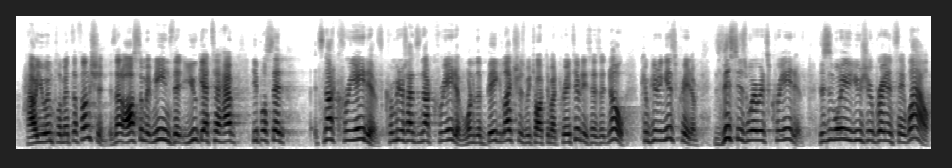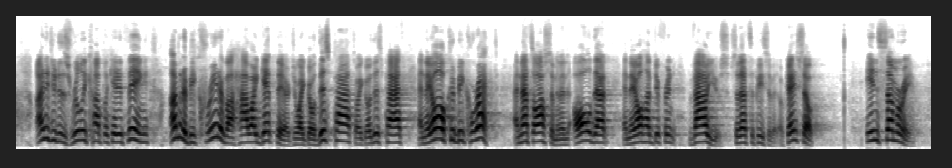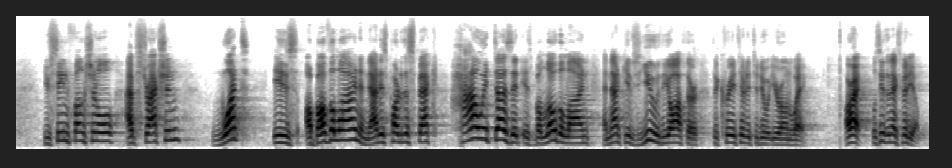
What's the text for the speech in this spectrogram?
how you implement the function. Isn't that awesome? It means that you get to have, people said, it's not creative. Computer science is not creative. One of the big lectures we talked about creativity says that no, computing is creative. This is where it's creative. This is where you use your brain and say, wow, I need to do this really complicated thing. I'm going to be creative about how I get there. Do I go this path? Do I go this path? And they all could be correct. And that's awesome. And then all that, and they all have different values. So that's a piece of it, okay? So in summary, you've seen functional abstraction. What is above the line, and that is part of the spec. How it does it is below the line, and that gives you, the author, the creativity to do it your own way. All right, we'll see you at the next video.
